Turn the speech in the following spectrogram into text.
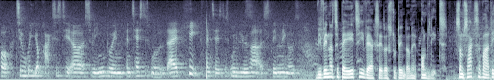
får teori og praksis til at svinge på en fantastisk måde. Der er et helt fantastisk miljø her, og stemning også. Vi vender tilbage til iværksætterstudenterne om lidt. Som sagt, så var det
